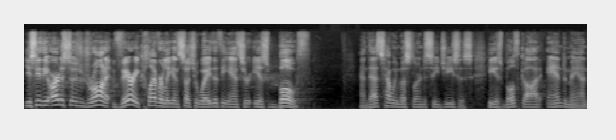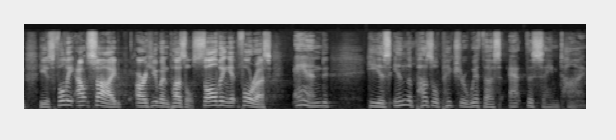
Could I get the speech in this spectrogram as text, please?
You see, the artist has drawn it very cleverly in such a way that the answer is both. And that's how we must learn to see Jesus. He is both God and man. He is fully outside our human puzzle, solving it for us, and He is in the puzzle picture with us at the same time.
